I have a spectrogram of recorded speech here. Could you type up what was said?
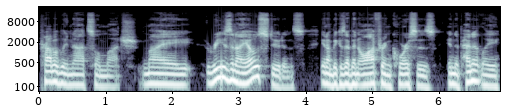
probably not so much. My Reason.io students, you know, because I've been offering courses independently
